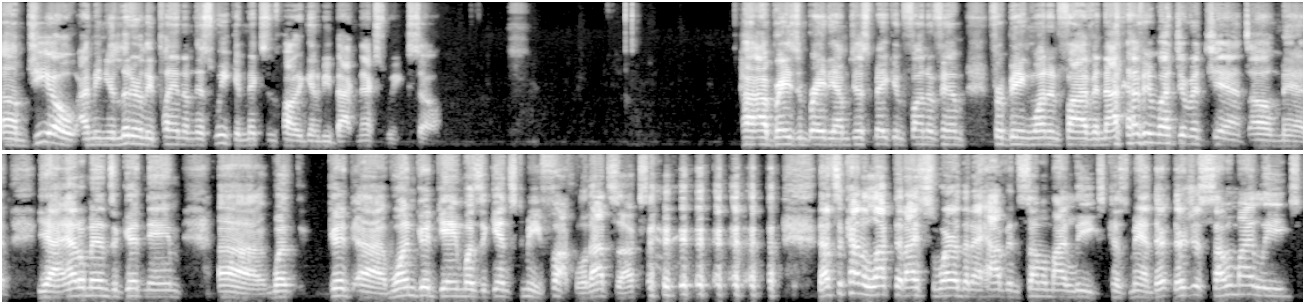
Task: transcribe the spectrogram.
Um, Gio, I mean, you're literally playing him this week, and Mixon's probably going to be back next week. So. Uh, Brazen Brady. I'm just making fun of him for being one and five and not having much of a chance. Oh man, yeah, Edelman's a good name. Uh, what good? Uh, one good game was against me. Fuck. Well, that sucks. That's the kind of luck that I swear that I have in some of my leagues. Because man, there, there's just some of my leagues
